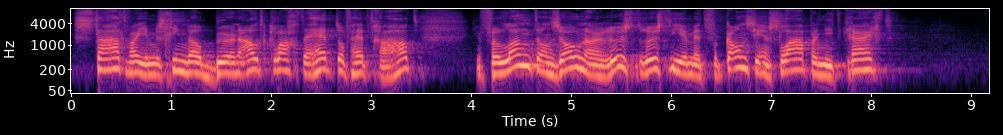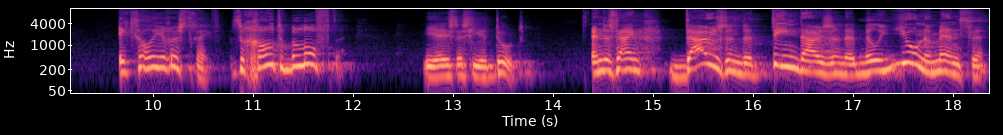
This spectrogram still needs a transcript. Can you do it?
staat, waar je misschien wel burn-out klachten hebt of hebt gehad. Je verlangt dan zo naar rust, rust die je met vakantie en slapen niet krijgt. Ik zal je rust geven. Dat is een grote belofte die Jezus hier doet. En er zijn duizenden, tienduizenden, miljoenen mensen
